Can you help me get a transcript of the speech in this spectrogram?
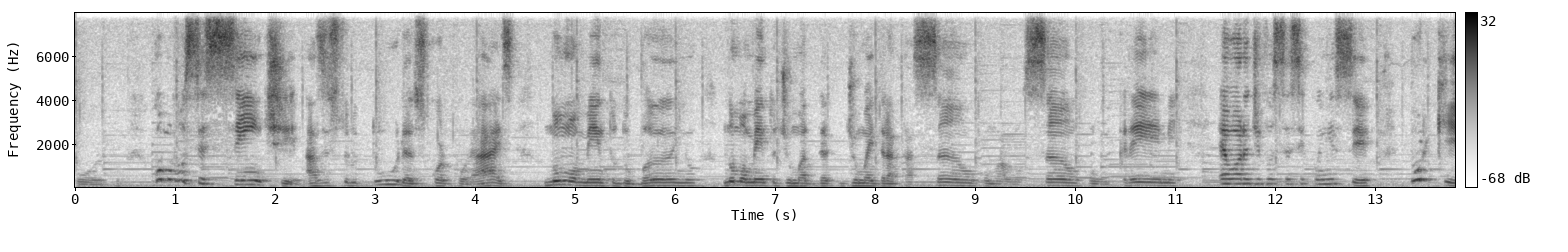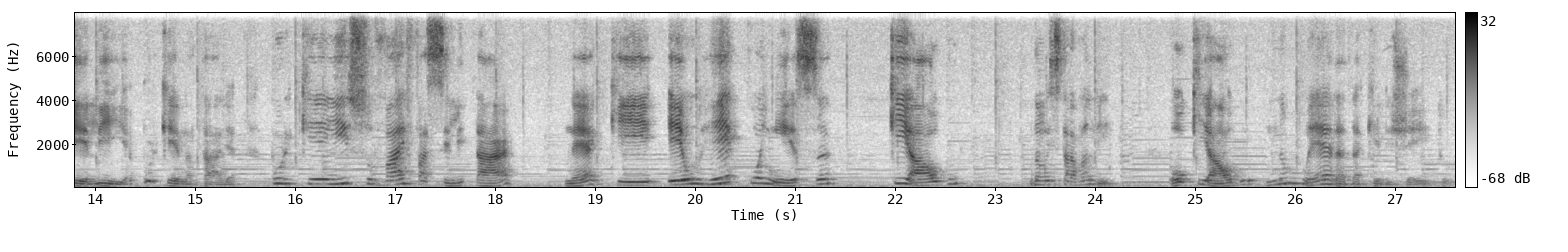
corpo? Como você sente as estruturas corporais no momento do banho, no momento de uma, de uma hidratação, com uma loção, com um creme? É hora de você se conhecer. Por que, Lia? Por que, Natália? porque isso vai facilitar, né, que eu reconheça que algo não estava ali ou que algo não era daquele jeito.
